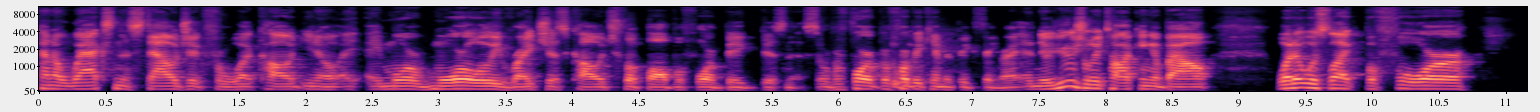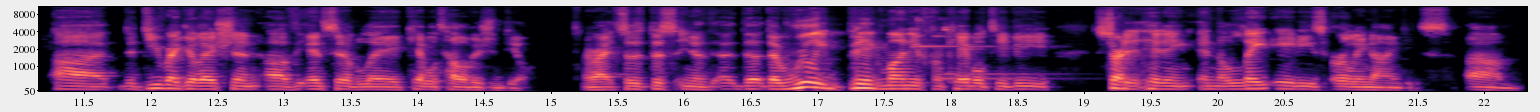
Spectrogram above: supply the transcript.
kind of wax nostalgic for what college, you know, a, a, more morally righteous college football before big business or before before it became a big thing, right? And they're usually talking about what it was like before uh, the deregulation of the NCAA cable television deal. All right, so this, you know, the the really big money from cable TV started hitting in the late 80s, early 90s, um,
